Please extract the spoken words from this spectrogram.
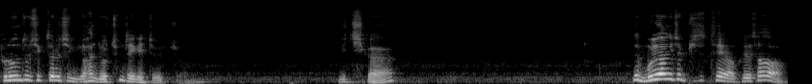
그런 주식들은 지금 한 요쯤 되겠죠, 요쯤. 위치가. 근데 모양이 좀 비슷해요. 그래서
